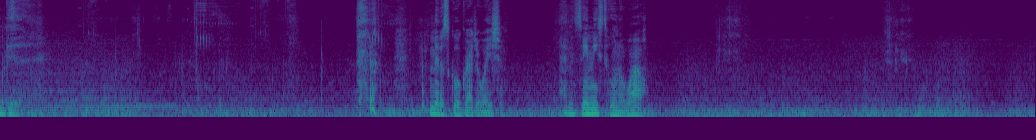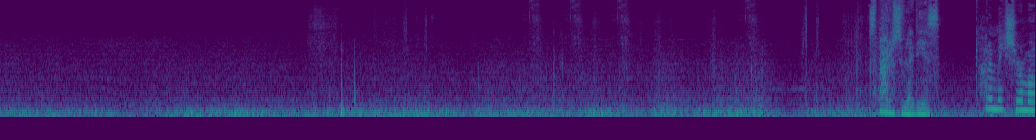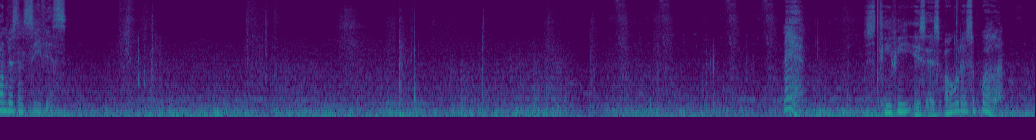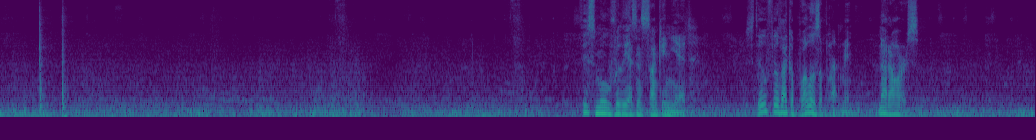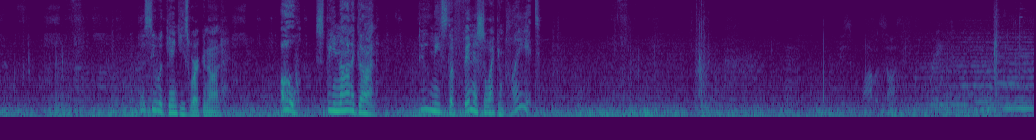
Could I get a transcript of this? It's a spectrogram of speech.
Good. Middle school graduation. Haven't seen these two in a while. Spider suit ideas. Gotta make sure mom doesn't see this. Man, Stevie is as old as Abuela. This move really hasn't sunk in yet. Still feels like Abuela's apartment, not ours. Let's see what Ganke's working on. Oh, Speenonagon. Dude needs to finish so I can play it.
